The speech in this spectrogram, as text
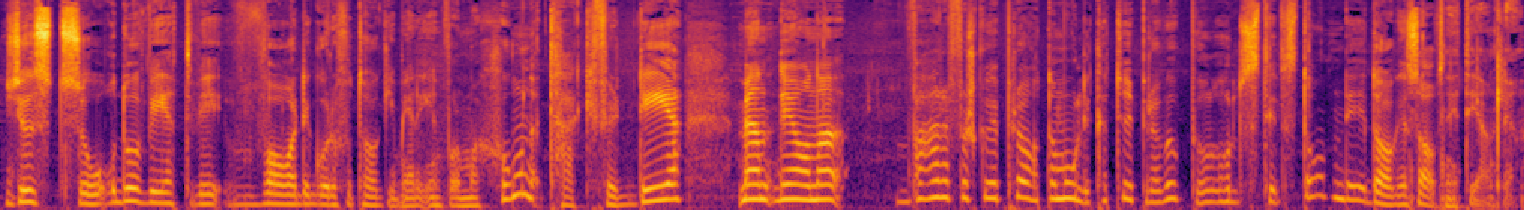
Just så, och då vet vi var det går att få tag i mer information. Tack för det. Men Diana, varför ska vi prata om olika typer av uppehållstillstånd i dagens avsnitt egentligen?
